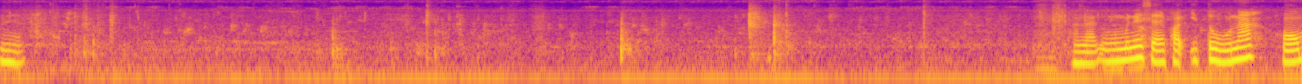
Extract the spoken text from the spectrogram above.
เนี่ยขนาดยังไม่ได้ใส่ผักอีตูนะ หอม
